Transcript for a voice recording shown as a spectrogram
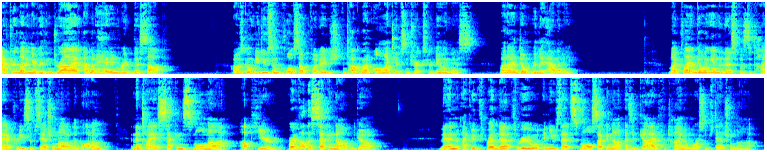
After letting everything dry, I went ahead and rigged this up. I was going to do some close-up footage and talk about all my tips and tricks for doing this, but I don't really have any. My plan going into this was to tie a pretty substantial knot at the bottom, and then tie a second small knot up here, where I thought the second knot would go. Then I could thread that through and use that small second knot as a guide for tying a more substantial knot.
